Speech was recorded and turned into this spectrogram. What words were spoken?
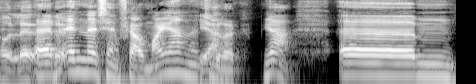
Oh, leuk. Ehm, leuk. en eh, zijn vrouw Marja natuurlijk. Ja. Ehm, eh,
